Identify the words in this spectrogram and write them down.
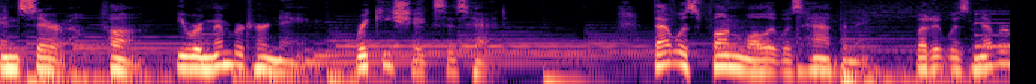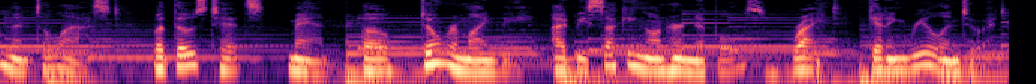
and Sarah. Huh. You remembered her name. Ricky shakes his head. That was fun while it was happening, but it was never meant to last. But those tits, man, oh, don't remind me. I'd be sucking on her nipples, right, getting real into it.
